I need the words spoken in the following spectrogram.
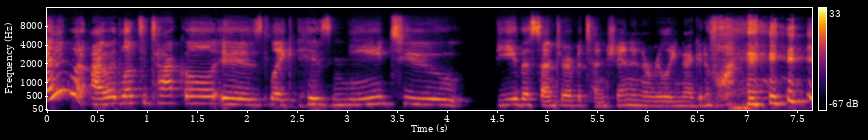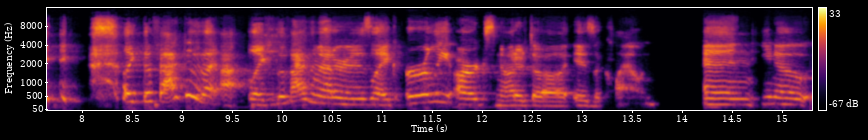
I think what I would love to tackle is like his need to be the center of attention in a really negative way. like the fact of that, uh, like the fact of the matter is, like early arcs, Naruto is a clown, and you know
